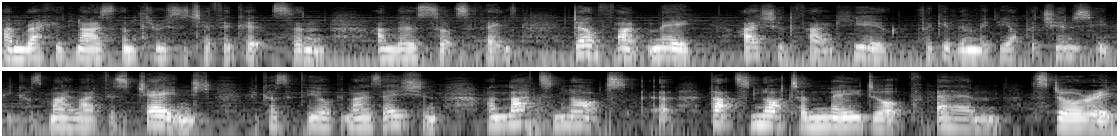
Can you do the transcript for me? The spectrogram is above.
and recognised them through certificates and, and those sorts of things, don't thank me, I should thank you for giving me the opportunity because my life has changed because of the organisation and that's not, uh, that's not a made up um, story.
